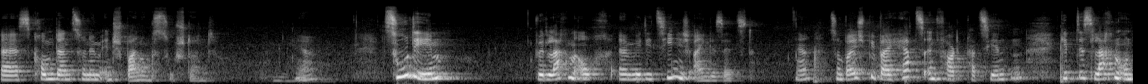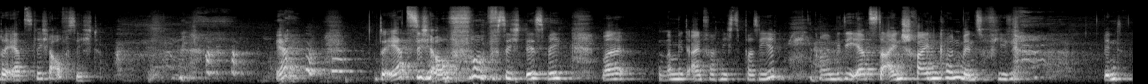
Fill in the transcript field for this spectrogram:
äh, es kommt dann zu einem Entspannungszustand. Ja. Zudem wird Lachen auch äh, medizinisch eingesetzt. Ja, zum Beispiel bei Herzinfarktpatienten gibt es Lachen unter ärztlicher Aufsicht. ja, unter ärztlicher Aufsicht deswegen, weil damit einfach nichts passiert, damit die Ärzte einschreiten können, wenn zu viel, wenn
